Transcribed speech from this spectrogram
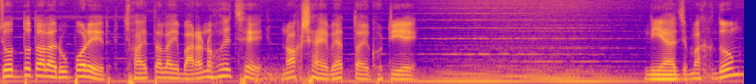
চোদ্দ তলার উপরের ছয় তলায় বাড়ানো হয়েছে নকশায় ব্যত্যয় ঘটিয়ে। নিয়াজ মাখদুম,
